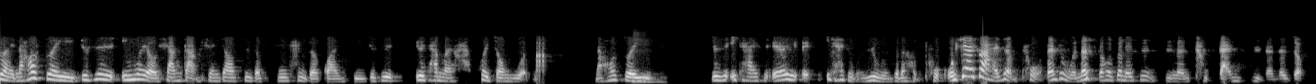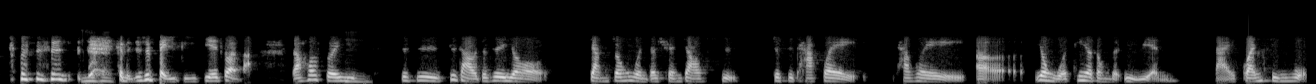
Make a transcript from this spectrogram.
对，然后所以就是因为有香港宣教士的夫妇的关系，就是因为他们会中文嘛，然后所以嗯。就是一开始，因为一开始我日文真的很破，我现在虽然还是很破，但是我那时候真的是只能吐单字的那种，就是嗯可能就是 baby 阶段吧。然后所以嗯。就是至少就是有讲中文的宣教士，就是他会他会呃用我听得懂的语言来关心我，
